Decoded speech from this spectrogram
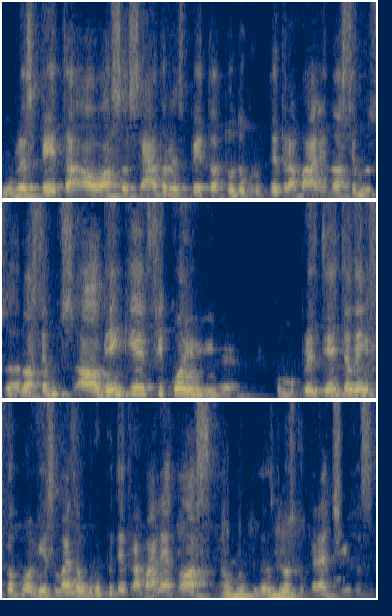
um respeito ao associado, respeito a todo o grupo de trabalho, e nós temos, nós temos alguém que ficou como presidente, alguém ficou como vice, mas o grupo de trabalho é nosso, é o grupo das duas cooperativas,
